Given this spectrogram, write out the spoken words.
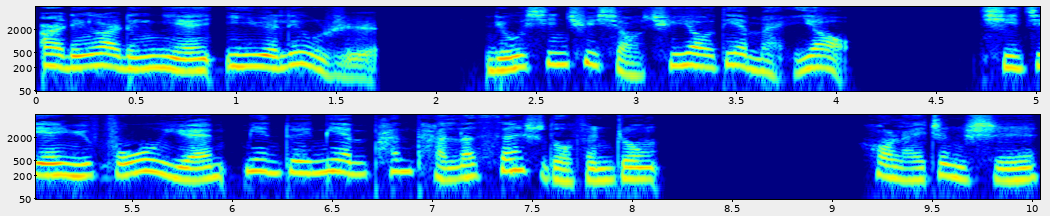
二零二零年一月六日，刘鑫去小区药店买药，期间与服务员面对面攀谈了三十多分钟。后来证实，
